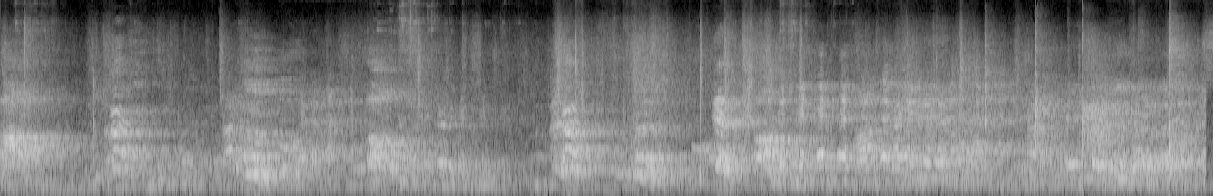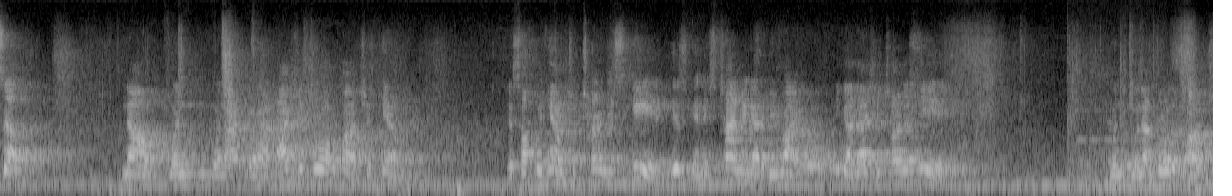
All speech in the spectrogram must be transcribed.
Ah! Self. Now, when, when I, when I actually throw a punch at him, it's up to him to turn his head, his, and his timing gotta be right. He gotta actually turn his head when, when I throw the punch.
